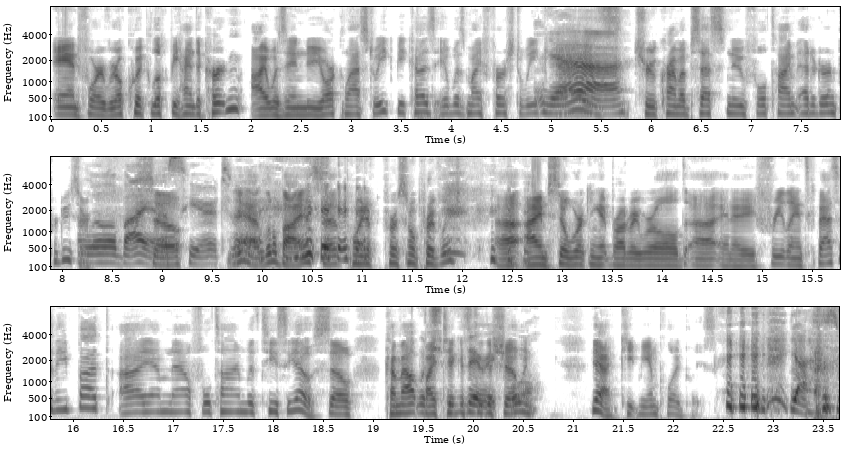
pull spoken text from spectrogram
And for a real quick look behind the curtain, I was in New York last week because it was my first week Yeah. as True Crime Obsessed new full time editor and producer. A little bias So, here today. Yeah, a little bias, a point of personal privilege. Uh, I'm still working at Broadway World uh, in a freelance capacity, but I am now full time with TCO. So come out, buy tickets to the show, and. Yeah, keep me employed, please. yes,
